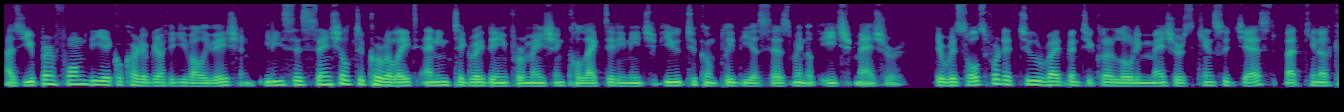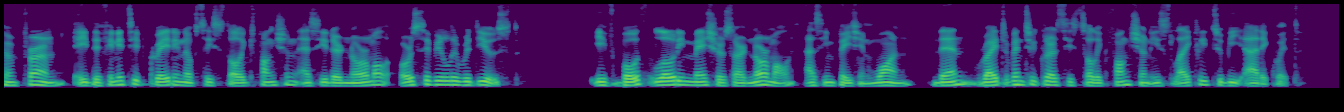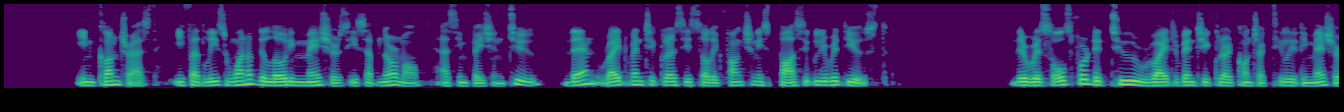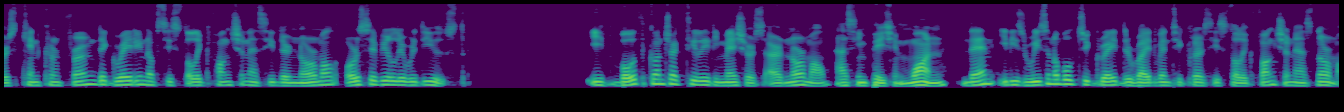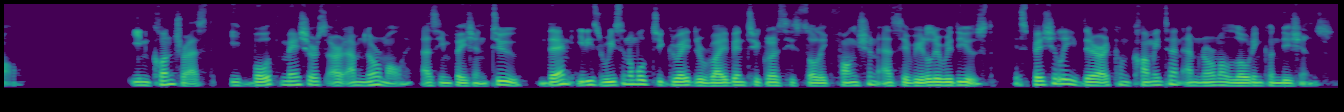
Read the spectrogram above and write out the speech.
As you perform the echocardiographic evaluation, it is essential to correlate and integrate the information collected in each view to complete the assessment of each measure. The results for the two right ventricular loading measures can suggest, but cannot confirm, a definitive grading of systolic function as either normal or severely reduced. If both loading measures are normal, as in patient 1, then right ventricular systolic function is likely to be adequate. In contrast, if at least one of the loading measures is abnormal, as in patient 2, then right ventricular systolic function is possibly reduced. The results for the two right ventricular contractility measures can confirm the grading of systolic function as either normal or severely reduced. If both contractility measures are normal, as in patient 1, then it is reasonable to grade the right ventricular systolic function as normal. In contrast, if both measures are abnormal, as in patient 2, then it is reasonable to grade the right ventricular systolic function as severely reduced, especially if there are concomitant abnormal loading conditions.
